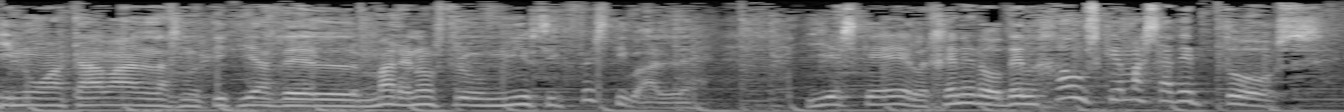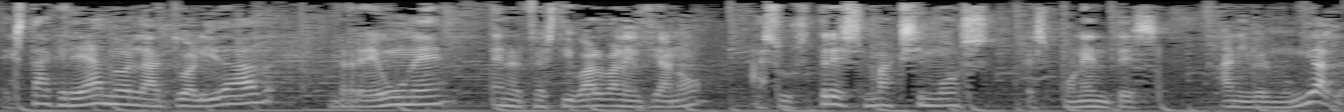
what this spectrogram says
Aquí no acaban las noticias del Mare Nostrum Music Festival. Y es que el género del house que más adeptos está creando en la actualidad reúne en el Festival Valenciano a sus tres máximos exponentes a nivel mundial.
